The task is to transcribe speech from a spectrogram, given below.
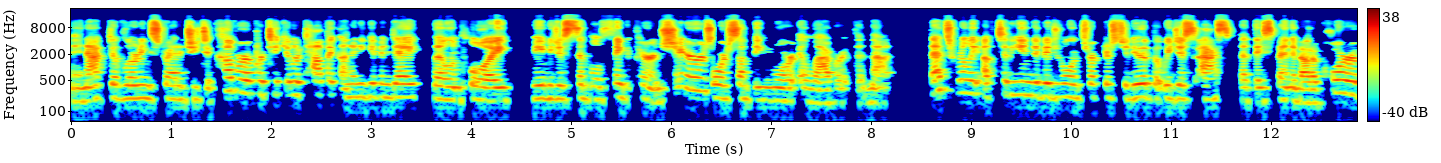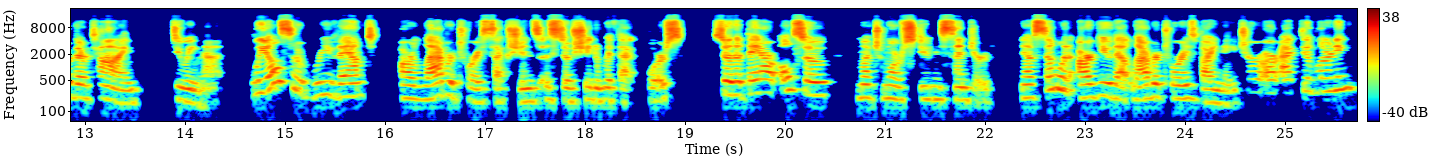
an active learning strategy to cover a particular topic on any given day. They'll employ maybe just simple think, parent, shares or something more elaborate than that That's really up to the individual instructors to do it, but we just ask that they spend about a quarter of their time doing that. We also revamped our laboratory sections associated with that course so that they are also much more student centered. Now, some would argue that laboratories by nature are active learning.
